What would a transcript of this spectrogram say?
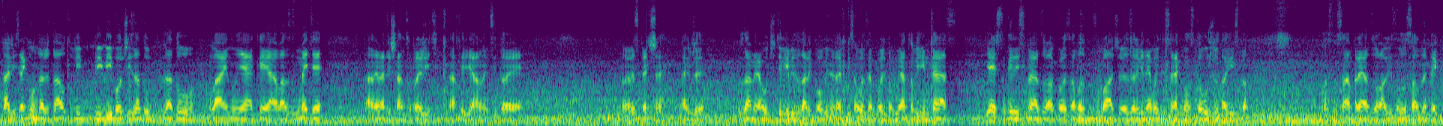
Stačí sekunda, že to auto vy, vy, vybočí za tú, za tú lineu nejaké a vás zmete a nemáte šancu prežiť na tej diálnici, to je, to je bezpečné. Takže za mňa určite, keby to dali povinné, tak by som vôbec proti tomu. Ja to vidím teraz. Tiež som kedysi prejadzoval kolesa voláče rezervy, nebojte sa, ako som to užil takisto. On to sám prejadzoval, keď som dostal defekt.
